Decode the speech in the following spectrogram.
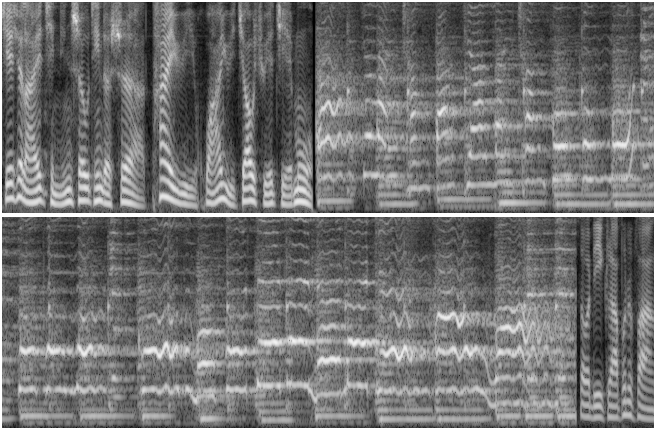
接下来，请您收听的是泰语华语教学节目。大家来唱，大家来唱，佛佛摩，佛佛摩，佛佛摩，佛得得乐乐真好玩。 สวัสดีครับเพื่อนผู้ฟัง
